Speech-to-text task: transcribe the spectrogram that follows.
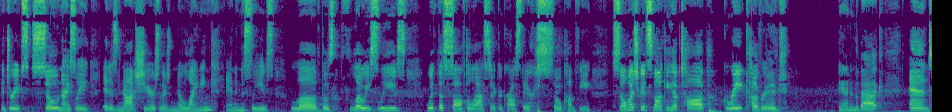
It drapes so nicely. It is not sheer, so there's no lining. And in the sleeves, love those flowy sleeves with the soft elastic across there. So comfy. So much good smocking up top, great coverage and in the back. And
